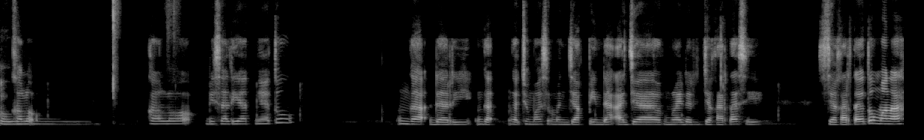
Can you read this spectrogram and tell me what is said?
Oh. Kalau- Kalau bisa lihatnya itu nggak dari nggak nggak cuma semenjak pindah aja mulai dari Jakarta sih. Jakarta itu malah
